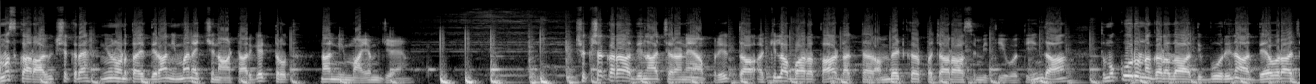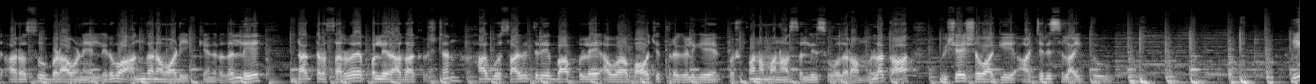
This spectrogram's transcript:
ನಮಸ್ಕಾರ ವೀಕ್ಷಕರೇ, ನೀವು ನೋಡ್ತಾ ಇದ್ದೀರಾ ನಿಮ್ಮ ನೆಚ್ಚಿನ ಟಾರ್ಗೆಟ್ ಟ್ರೂತ್ ನಾನು ನಿಮ್ಮ ಎಂ ಜೆ ಶಿಕ್ಷಕರ ದಿನಾಚರಣೆಯ ಪ್ರಯುಕ್ತ ಅಖಿಲ ಭಾರತ ಡಾಕ್ಟರ್ ಅಂಬೇಡ್ಕರ್ ಪ್ರಚಾರ ಸಮಿತಿ ವತಿಯಿಂದ ತುಮಕೂರು ನಗರದ ದಿಬ್ಬೂರಿನ ದೇವರಾಜ್ ಅರಸು ಬಡಾವಣೆಯಲ್ಲಿರುವ ಅಂಗನವಾಡಿ ಕೇಂದ್ರದಲ್ಲಿ ಡಾಕ್ಟರ್ ಸರ್ವೇಪಲ್ಲಿ ರಾಧಾಕೃಷ್ಣನ್ ಹಾಗೂ ಸಾವಿತ್ರಿ ಬಾಪುಲೆ ಅವರ ಭಾವಚಿತ್ರಗಳಿಗೆ ಪುಷ್ಪನಮನ ಸಲ್ಲಿಸುವುದರ ಮೂಲಕ ವಿಶೇಷವಾಗಿ ಆಚರಿಸಲಾಯಿತು. ಈ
